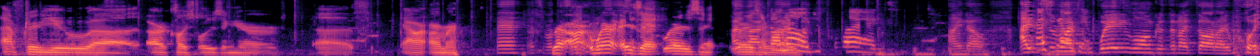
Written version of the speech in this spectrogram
after you uh, are close to losing your uh armor. Eh, that's about Where the same are, as where is yesterday. it? Where is it? I Where is lagged Oh everything? no, just lagged. I know. I Guys, survived way longer than I thought I would.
